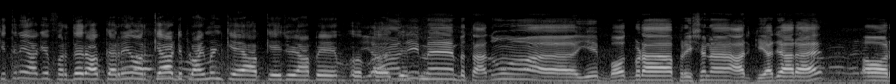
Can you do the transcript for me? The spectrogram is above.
کتنے آگے فردر آپ کر رہے ہیں اور کیا ڈپلائمنٹ کیا ہے آپ کے جو یہاں پہ جی میں بتا دوں یہ بہت بڑا آپریشن آج کیا جا رہا ہے۔ اور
